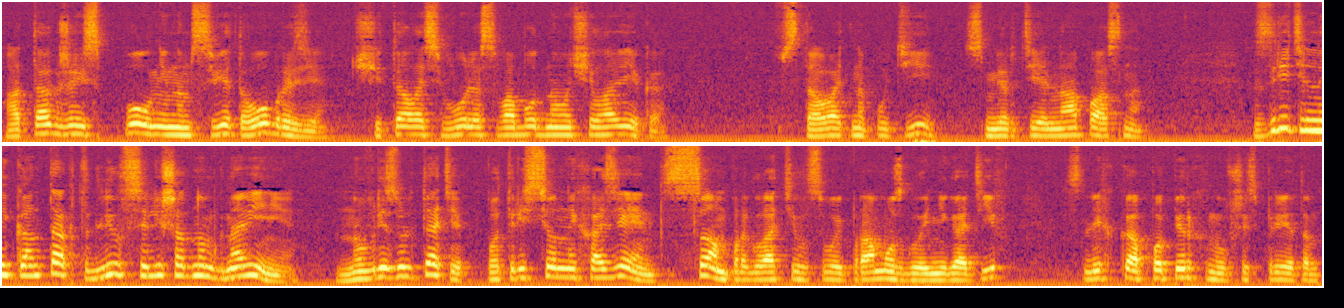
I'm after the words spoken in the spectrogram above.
а также исполненном светообразе, читалась воля свободного человека. Вставать на пути смертельно опасно. Зрительный контакт длился лишь одно мгновение, но в результате потрясенный хозяин сам проглотил свой промозглый негатив – слегка поперхнувшись при этом,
